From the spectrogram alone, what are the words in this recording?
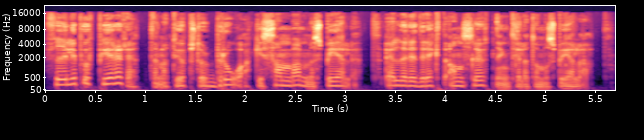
Filip uppger i rätten att det uppstår bråk i samband med spelet eller i direkt anslutning till att de har spelat.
